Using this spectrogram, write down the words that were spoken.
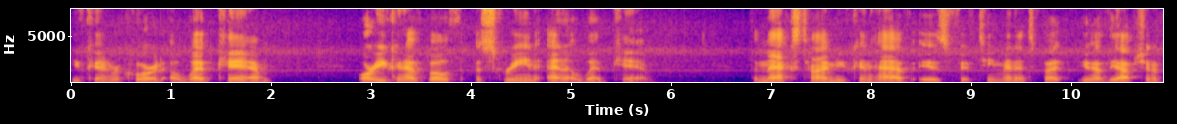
You can record a webcam or you can have both a screen and a webcam. The max time you can have is 15 minutes, but you have the option of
